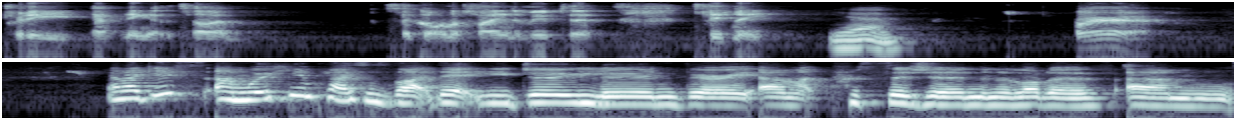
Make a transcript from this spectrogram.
pretty happening at the time. So I got on a plane and moved to Sydney. Yeah. Yeah. And I guess um, working in places like that, you do learn very um, like precision and a lot of um,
